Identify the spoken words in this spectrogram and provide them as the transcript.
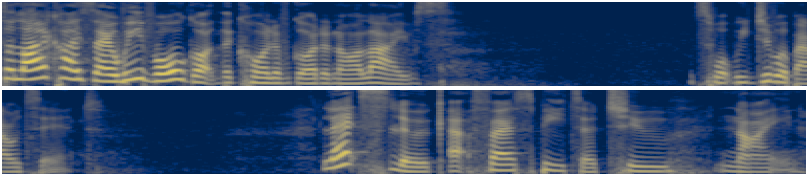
So, like I say, we've all got the call of God in our lives. It's what we do about it. Let's look at 1 Peter 2 9.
